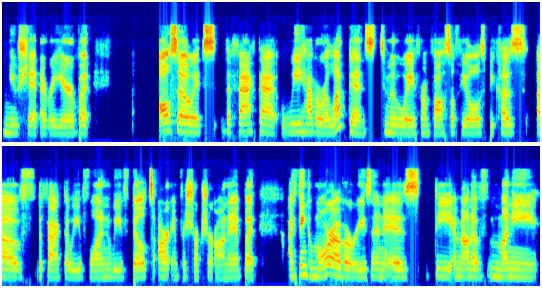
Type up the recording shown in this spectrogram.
new shit every year but also it's the fact that we have a reluctance to move away from fossil fuels because of the fact that we've won we've built our infrastructure on it but i think more of a reason is the amount of money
